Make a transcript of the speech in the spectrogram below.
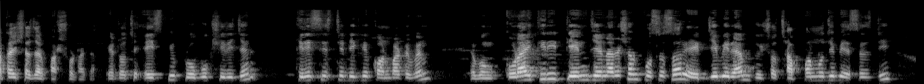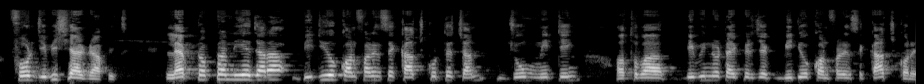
আঠাইশ হাজার পাঁচশো টাকা। এটা হচ্ছে এইচপি প্রোবুক সিরিজের থ্রি সিক্সটি ডিগ্রি কনভার্টেবল এবং core i three ten generation processor eight GB RAM দুইশো ছাপ্পান্ন GB SSD four GB share graphics ল্যাপটপটা নিয়ে যারা ভিডিও কনফারেন্সে কাজ করতে চান জুম মিটিং অথবা বিভিন্ন টাইপের যে ভিডিও কনফারেন্সে কাজ করে,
